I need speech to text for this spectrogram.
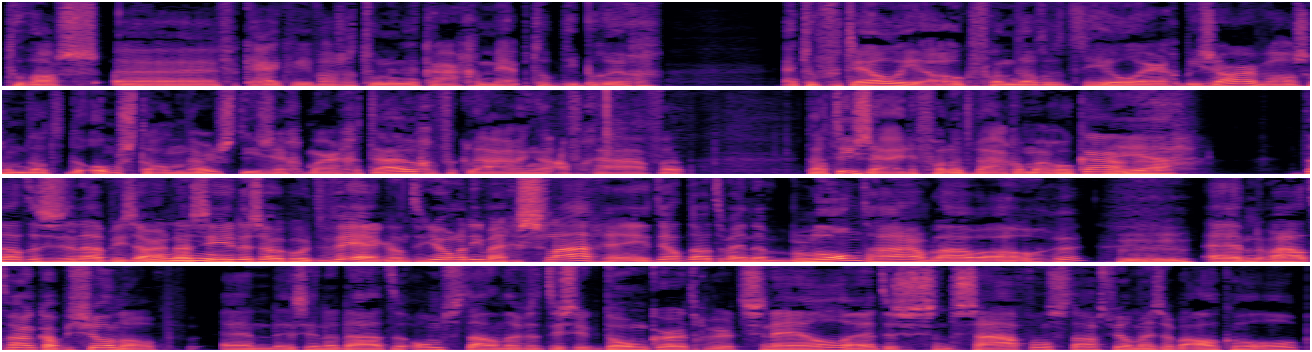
Toen was, eh, even kijken, wie was er toen in elkaar gemapt op die brug? En toen vertelde je ook van dat het heel erg bizar was, omdat de omstanders, die zeg maar getuigenverklaringen afgaven, dat die zeiden van het waren Marokkanen. Ja. Dat is inderdaad bizar. Nou zie je dus ook hoe het werkt. Want de jongen die mij geslagen heeft, die had notabene een blond haar en blauwe ogen. Mhm. En, maar had wel een capuchon op. En dus inderdaad de omstanders. Het is natuurlijk donker, het gebeurt snel. Hè. Het is s'avonds, s'nachts. Veel mensen hebben alcohol op.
